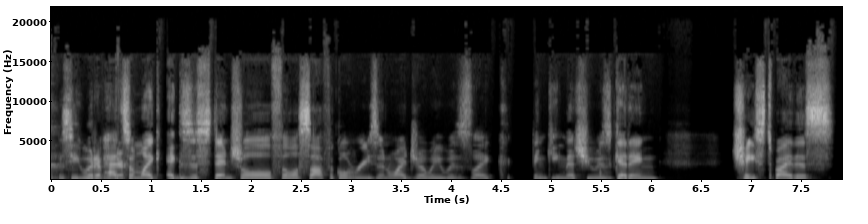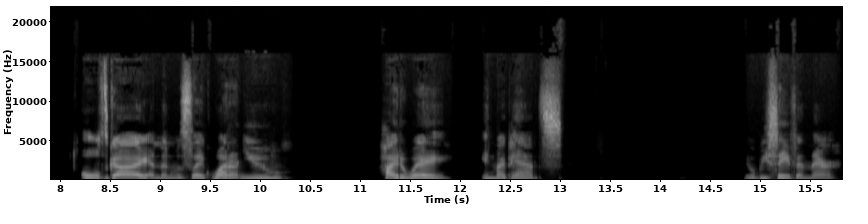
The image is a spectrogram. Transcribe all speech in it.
Because he would have had Fair. some like existential philosophical reason why Joey was like thinking that she was getting chased by this old guy and then was like, why don't you hide away in my pants? You'll be safe in there.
